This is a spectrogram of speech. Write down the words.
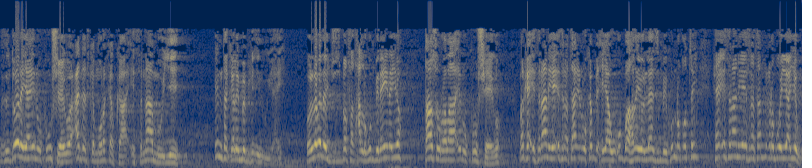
wuxuu doonayaa inuu kuu sheego cadadka murakabkaa inaa mooye inta kale mebni inuu yahay. Oo labada jusba fadxa lagu binaynayo taasuu rabaa inuu kuu sheego. Marka inaan iyo inataan inuu ka bixiyaa wuu u baahday oo laazim bay ku noqotay. Hee inaan iyo inataan mucrab weeye ayagu?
